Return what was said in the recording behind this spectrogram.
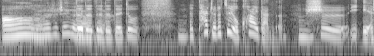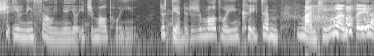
哦，原来是这个对对对对对，就，呃，他觉得最有快感的嗯是，也也是 Evening Song 里面有一只猫头鹰，就点着这只猫头鹰可以在满屏乱飞啦。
